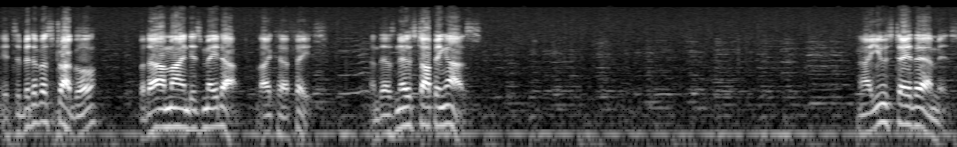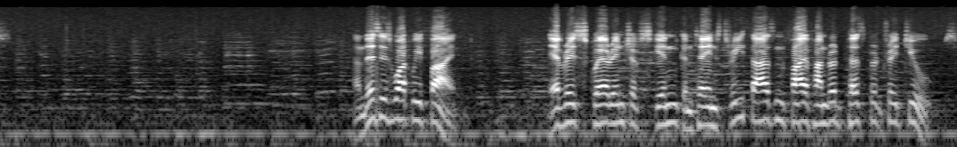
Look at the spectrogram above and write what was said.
It's a bit of a struggle, but our mind is made up, like her face, and there's no stopping us. Now you stay there, miss. And this is what we find. Every square inch of skin contains 3,500 perspiratory tubes,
